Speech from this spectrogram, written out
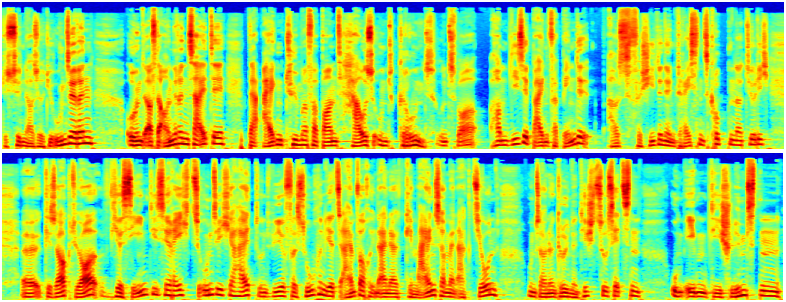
das sind also die unseren, und auf der anderen Seite der Eigentümerverband Haus und Grund. Und zwar haben diese beiden Verbände aus verschiedenen Interessensgruppen natürlich äh, gesagt, ja, wir sehen diese Rechtsunsicherheit und wir versuchen jetzt einfach in einer gemeinsamen Aktion uns an einen grünen Tisch zu setzen, um eben die schlimmsten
